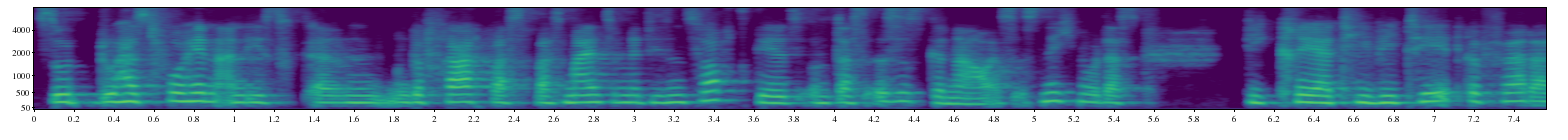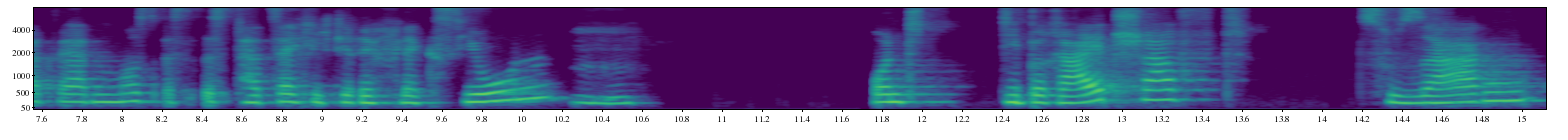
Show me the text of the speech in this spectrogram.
so, du hast vorhin an dies ähm, gefragt, was, was meinst du mit diesen Soft Skills? Und das ist es genau. Es ist nicht nur, dass die Kreativität gefördert werden muss, es ist tatsächlich die Reflexion mhm. und die Bereitschaft zu sagen,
